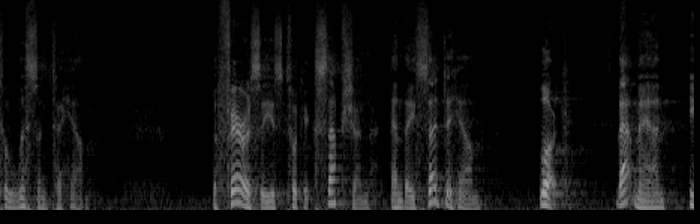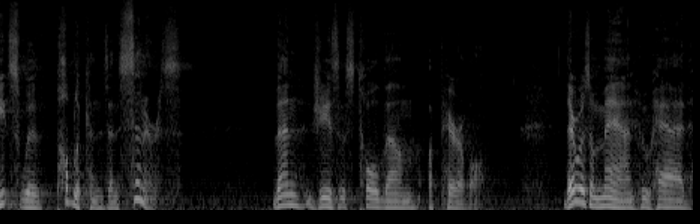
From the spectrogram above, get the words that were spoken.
to listen to him. The Pharisees took exception and they said to him, Look, that man eats with publicans and sinners. Then Jesus told them a parable. There was a man who had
